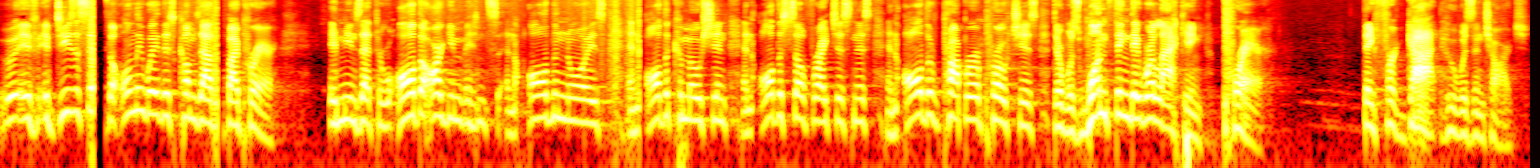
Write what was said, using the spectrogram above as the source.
If, if Jesus says the only way this comes out is by prayer, it means that through all the arguments and all the noise and all the commotion and all the self righteousness and all the proper approaches, there was one thing they were lacking prayer. They forgot who was in charge.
